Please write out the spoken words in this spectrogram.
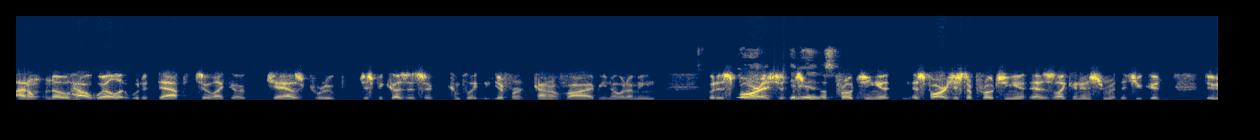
I don't know how well it would adapt to like a jazz group just because it's a completely different kind of vibe. You know what I mean? But as far yeah, as just approaching it, as far as just approaching it as like an instrument that you could do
